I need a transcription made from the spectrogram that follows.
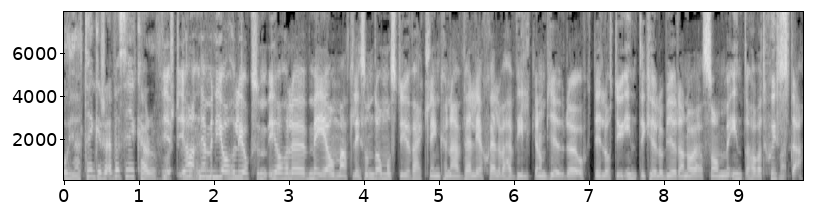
Och jag tänker så vad säger Karo först? Ja, nej, men jag, håller ju också, jag håller med om att liksom, de måste ju verkligen kunna välja själva här vilka de bjuder och det låter ju inte kul att bjuda några som inte har varit schyssta.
